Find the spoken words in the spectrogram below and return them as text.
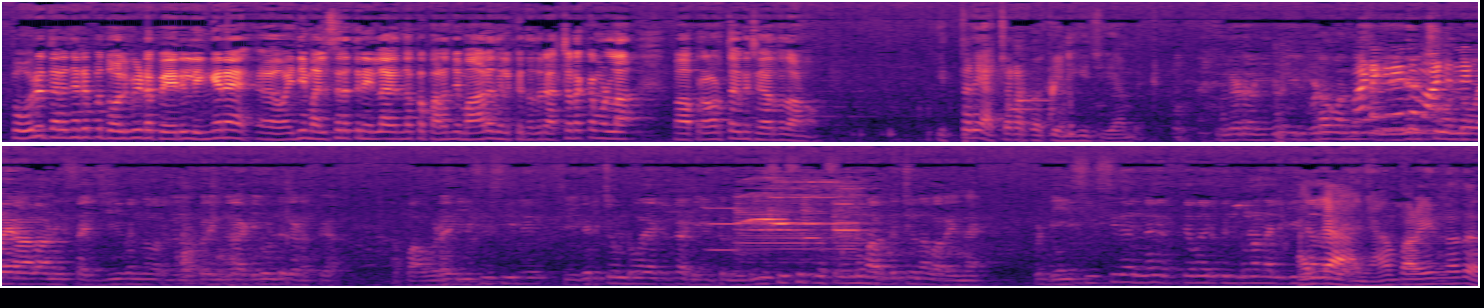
ഇപ്പൊ ഒരു തെരഞ്ഞെടുപ്പ് തോൽവിയുടെ പേരിൽ ഇങ്ങനെ ഇനി മത്സരത്തിനില്ല എന്നൊക്കെ പറഞ്ഞ് മാറി നിൽക്കുന്നത് ഒരു അച്ചടക്കമുള്ള പ്രവർത്തകന് ചേർന്നതാണോ? ഇത്രയും അച്ചടക്കമൊക്കെ എനിക്ക് ചെയ്യാൻ പറ്റും. മല്ലടാ, നിങ്ങൾ ഇവിടെ വന്ന് വടകരയിലെ സ്വീകരിച്ചു മാനദണ്ഡ- കൊണ്ടുപോയ ആളാണ് ഈ സജീവ് എന്ന് പറഞ്ഞ മൂപ്പർ അടി അടികൊണ്ട് കിടക്കുക. അപ്പൊ അവിടെ ഡി സി സിയിൽ സ്വീകരിച്ചു കൊണ്ടുപോയൊക്കെ അടി കിട്ടുന്നു. ഡി സി സി പ്രസിഡന്റ് മർദ്ദിച്ചു എന്നാ പറയുന്നത് അപ്പൊ ഡി സി സി തന്നെ കൃത്യമായ പിന്തുണ നൽകി അല്ല ഞാൻ പറയുന്നത്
